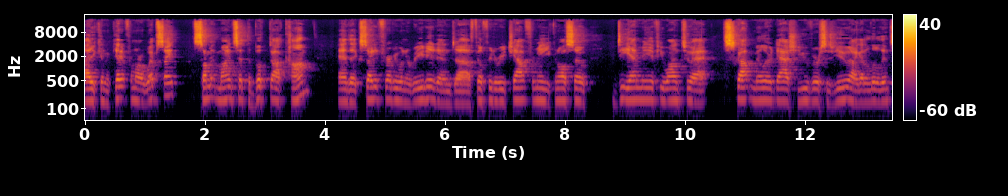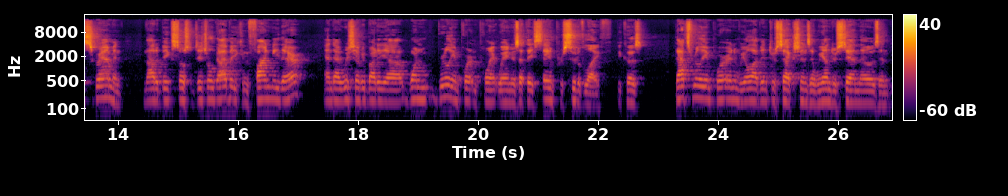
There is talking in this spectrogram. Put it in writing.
Uh, you can get it from our website, summitmindsetthebook.com. And excited for everyone to read it. And uh, feel free to reach out for me. You can also DM me if you want to at Scott Miller dash you versus you. I got a little Instagram and not a big social digital guy, but you can find me there. And I wish everybody uh, one really important point, Wayne, is that they stay in pursuit of life because that's really important. And we all have intersections and we understand those and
